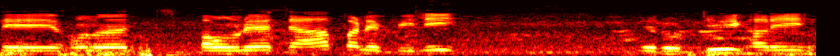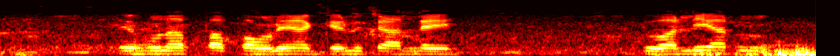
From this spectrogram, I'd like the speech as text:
ਤੇ ਹੁਣ ਪੌਣਿਆ ਚਾਹ, ਆਪਾਂ ਨੇ ਪੀ ਲਈ ਤੇ ਰੋਟੀ ਵੀ ਖਾ ਲਈ ਤੇ ਹੁਣ ਆਪਾਂ ਪੌਣੇ ਅੱਗੇ ਨੂੰ ਚੱਲੇ ਗਵਾਲੀਅਰ ਨੂੰ।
